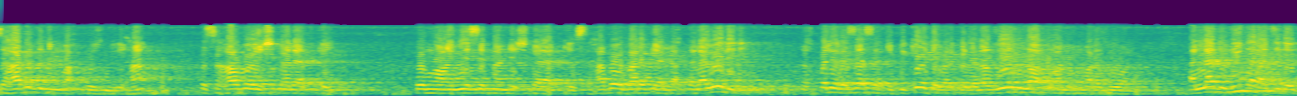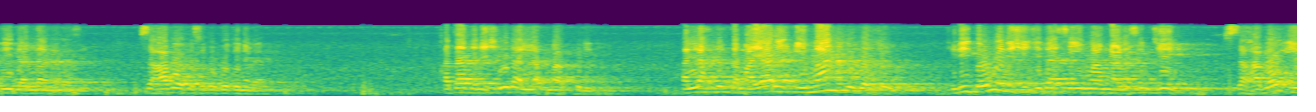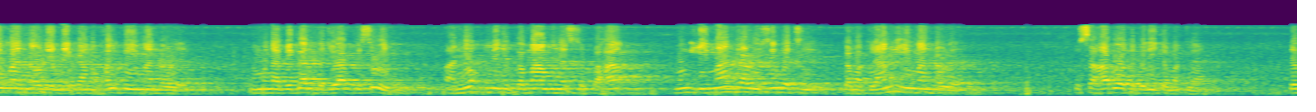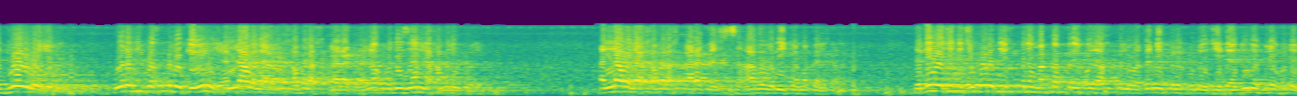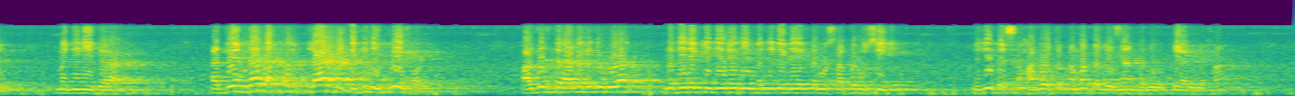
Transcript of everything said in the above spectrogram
صحابه کې نوم محفوظ نه ها په صحابه اشکالات کې په معاویه سره باندې اشکالات کې صحابه مبارک الله تعالی ویلي دي خپل رضا سرټیفیکیټ ورکړي رضی الله عنهم ورضوان الله دې دین راضي دې دې الله ناراضي صحابه په سبب دې نه خطا د نشوي د الله معاف کړی الله دلته معیار ایمان کو ګرځو چې دې ته وې نشي چې دا سي ایمان نه لسم چې صحابه ایمان نه ولې نه کانو خلق ایمان نه ولې منافقان په جواب کې سوې انو من کما من السفها مون ایمان راوړو څنګه چې کما کلام ایمان نه ولې او صحابه ته بری کما کلام د دوه وجو ورته په خپل کې الله ولا خبره ښکارا کړه نو دې ځان له خبرې کولې الله ولا خبر اخکار کړ چې صحابه ودی کما کل کړ د دې وجه نه چې ګور دي خپل مکه پر خدا خپل وطن پر خدا جیدادونه پر خدا مدینه درا اذن دا خپل پلار دې کې دیني پر خدا او دل ترانه دې ګور مدینه کې دې دې مدینه کې د مسافر اوسې دې په صحابه ته کما کل ځان ته اختیار وکړه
